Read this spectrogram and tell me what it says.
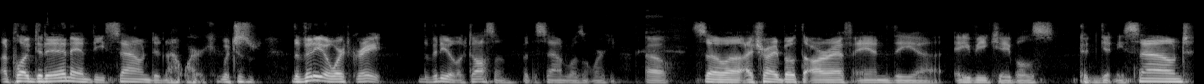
I plugged it in, and the sound did not work. Which is the video worked great. The video looked awesome, but the sound wasn't working. Oh. So uh, I tried both the RF and the uh, AV cables. Couldn't get any sound.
